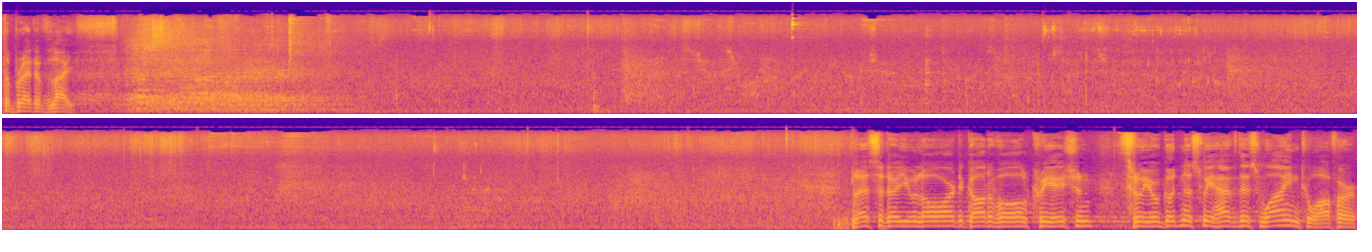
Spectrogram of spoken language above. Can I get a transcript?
the bread of life. Blessed are you, Lord, God of all creation. Through your goodness we have this wine to offer.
